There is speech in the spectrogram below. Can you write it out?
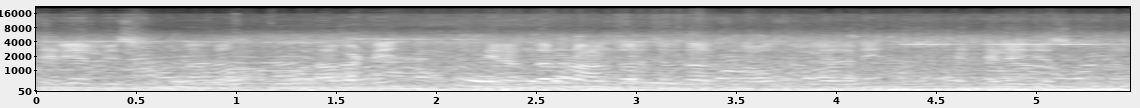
చర్యలు తీసుకుంటున్నారు. కాబట్టి మీరందరూ కూడా ఆందోళన చెందాల్సిన అవసరం లేదని నేను తెలియజేసుకుంటున్నాను.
